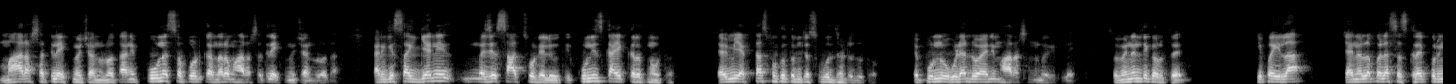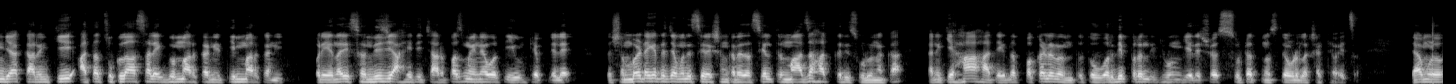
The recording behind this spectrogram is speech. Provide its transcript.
महाराष्ट्रातील एकमेव चॅनल होता आणि पूर्ण सपोर्ट करणारा महाराष्ट्रातील एकमेव चॅनल होता. कारण की सगळ्यांनी म्हणजे साथ सोडलेली होती. कुणीच काही करत नव्हतं. त्यावेळी मी एकटाच फक्त तुमच्यासोबत झटत होतो. हे पूर्ण उघड्या डोळ्याने महाराष्ट्राने बघितले सो विनंती करतोय की पहिला चॅनलला पहिला सबस्क्राईब करून घ्या. कारण की आता चुकला असाल एक दोन मार्कांनी तीन मार्कांनी. पण येणारी संधी जी आहे ती चार पाच महिन्यावरती येऊन ठेपलेली आहे. तर शंभर टक्के त्याच्यामध्ये सिलेक्शन करायचं असेल तर माझा हात कधी सोडू नका. कारण की हा हात एकदा पकडल्यानंतर तो वर्दीपर्यंत घेऊन गेल्याशिवाय सुटत नसतो एवढं लक्षात ठेवायचं. त्यामुळं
